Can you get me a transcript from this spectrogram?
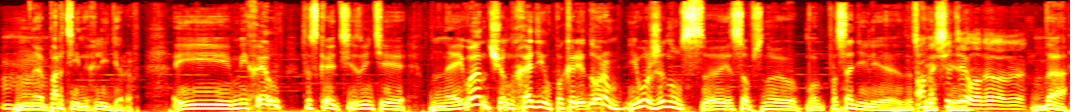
м, партийных лидеров. И Михаил, так сказать, извините, м, Иванович, он ходил по коридорам, его жену, с, э, собственную, э, посадили. так Она сказать, сидела, да-да-да. Да.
